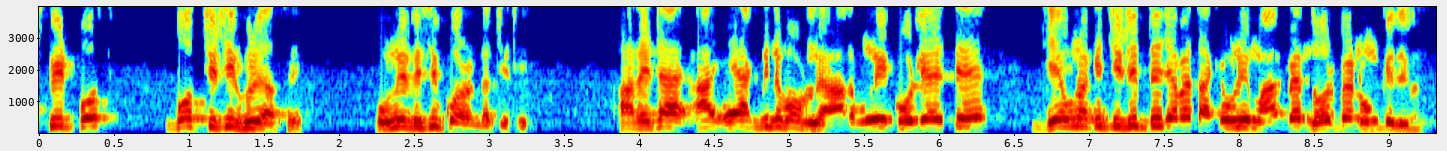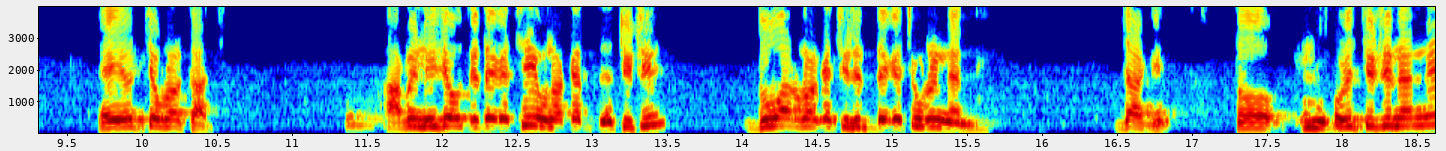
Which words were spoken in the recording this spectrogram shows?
স্পিড পোস্ট বোধ চিঠি ঘুরে আসে। উনি রিসিভ করেন না চিঠি। আর এটা একদিনে না আর উনি কলিয়াতে যে ওনাকে চিঠি দিয়ে যাবে, তাকে উনি মারবেন, ধরবেন, হুমকি দেবেন। এই হচ্ছে ওনার কাজ। আমি নিজেও দিতে গেছি ওনাকে চিঠি। দুবার ওনাকে চিঠি দিতে গেছি, উনি নেননি। যাকে। তো উনি চিঠি নেননি,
